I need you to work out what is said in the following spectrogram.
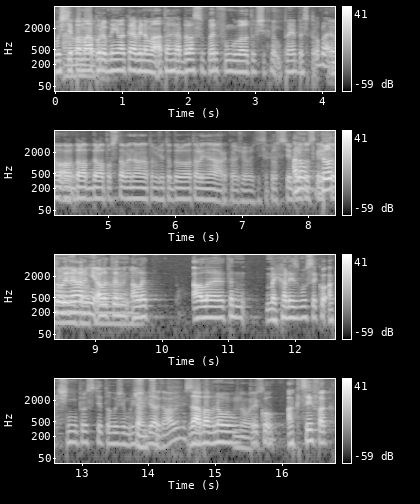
oštěpama a Ano. podobnýma kravinama a ta hra byla super, fungovalo to všechno úplně bez problémů. Jo, ale no. byla, byla postavená na tom, že to byla ta lineárka, že jo? Že Ty si prostě bylo ano, to bylo to lineární, bylo ale to ten, lineární. ale, ale ten mechanismus jako akční prostě toho, že můžeš Ten vymyslet. zábavnou No, jako akci, fakt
